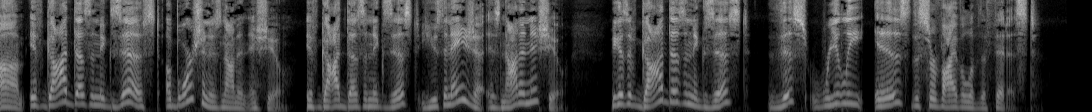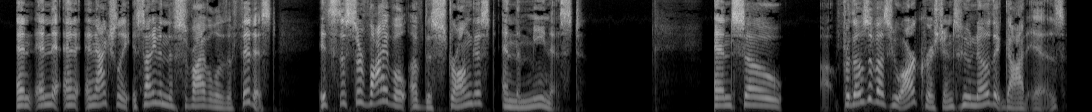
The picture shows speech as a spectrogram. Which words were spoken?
Um, if God doesn't exist, abortion is not an issue. If God doesn't exist, euthanasia is not an issue. Because if God doesn't exist, this really is the survival of the fittest. And, and, and, and actually, it's not even the survival of the fittest, it's the survival of the strongest and the meanest. And so, uh, for those of us who are Christians, who know that God is,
